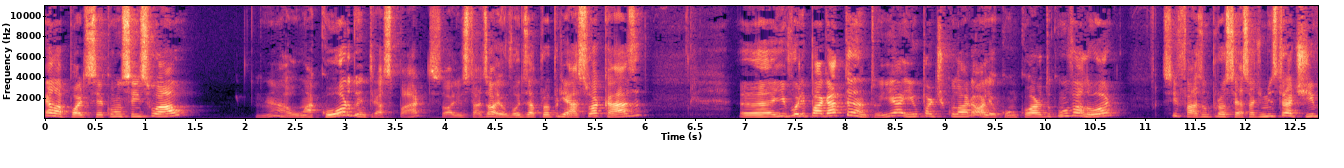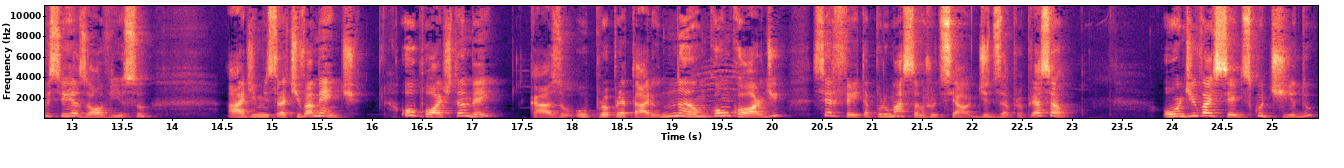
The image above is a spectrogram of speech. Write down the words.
Ela pode ser consensual, né? um acordo entre as partes. Olha, o Estado diz, olha, eu vou desapropriar a sua casa uh, e vou lhe pagar tanto. E aí o particular, olha, eu concordo com o valor, se faz um processo administrativo e se resolve isso administrativamente. Ou pode também, caso o proprietário não concorde, ser feita por uma ação judicial de desapropriação, onde vai ser discutido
